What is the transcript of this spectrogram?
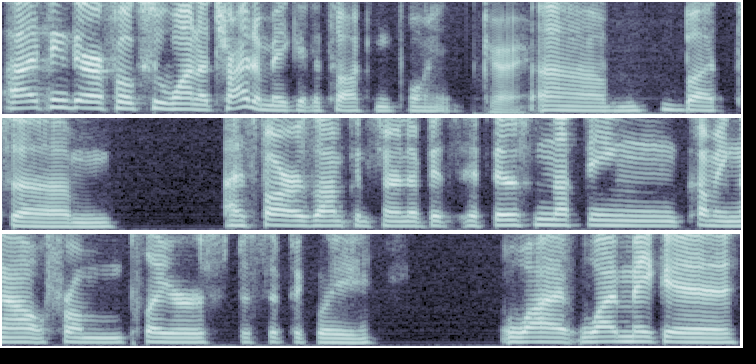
I think there are folks who want to try to make it a talking point. Okay. Um, but um, as far as I'm concerned, if it's if there's nothing coming out from players specifically, why why make a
